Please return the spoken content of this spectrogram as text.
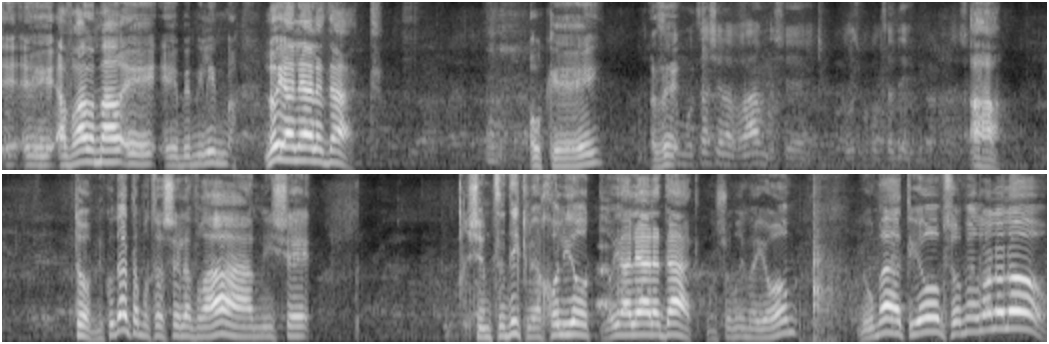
אה, אברהם אמר אה, אה, במילים, לא יעלה על הדעת. אוקיי, אז זה, המוצא של אברהם זה שהקדוש ברוך הוא צדיק. אהה. טוב, נקודת המוצא של אברהם היא ש... שם צדיק לא יכול להיות, לא יעלה על הדעת, כמו שאומרים היום, לעומת איוב שאומר, לא, לא, לא,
